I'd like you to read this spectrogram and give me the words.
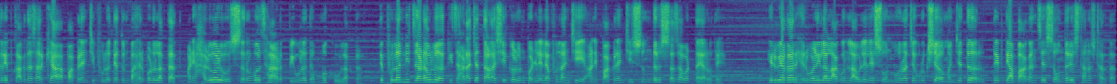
क्रेप कागदासारख्या पाकळ्यांची फुलं त्यातून बाहेर पडू लागतात आणि हळूहळू सर्व झाड पिवळं धम्मक होऊ लागतं. ते फुलांनी जडावलं की झाडाच्या तळाशी गळून पडलेल्या फुलांची आणि पाकळ्यांची सुंदर सजावट तयार होते. हिरव्यागार हिरवळीला लागून लावलेले सोनमोहराचे वृक्ष म्हणजे तर ते त्या बागांचे सौंदर्यस्थानच ठरतात.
